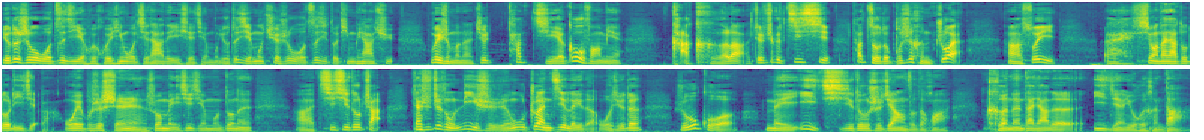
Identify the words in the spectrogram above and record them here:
有的时候我自己也会回听我其他的一些节目，有的节目确实我自己都听不下去，为什么呢？就它结构方面卡壳了，就这个机器它走的不是很转啊，所以，哎，希望大家多多理解吧。我也不是神人，说每期节目都能。啊，七期都炸，但是这种历史人物传记类的，我觉得如果每一期都是这样子的话，可能大家的意见又会很大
